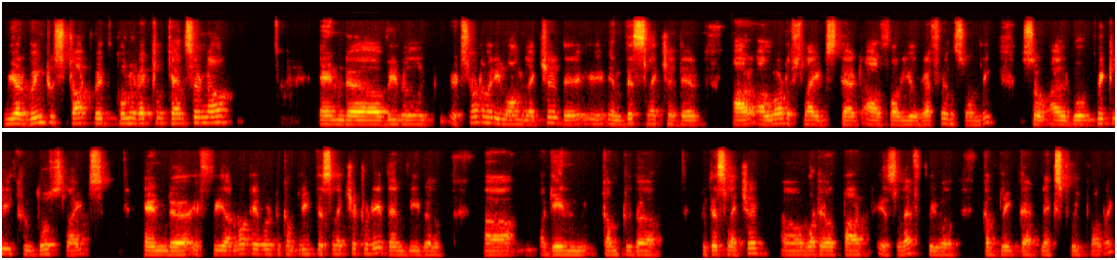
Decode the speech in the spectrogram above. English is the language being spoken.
we are going to start with colorectal cancer now. And uh, we will, it's not a very long lecture. There, in this lecture, there are a lot of slides that are for your reference only. So I'll go quickly through those slides. And uh, if we are not able to complete this lecture today, then we will uh, again come to the to this lecture. Uh, whatever part is left, we will complete that next week. All right.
